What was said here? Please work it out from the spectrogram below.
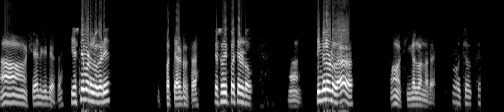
ಹಾಂ ಹಾಂ ಶೇಲ್ಗಿದೆ ಸರ್. ಎಷ್ಟನೇ ಮಾಡಲ್ವ ಗಾಡಿ? ಇಪ್ಪತ್ತೆರಡು ಸರ್. ಎರಡು ಸಾವಿರದ ಇಪ್ಪತ್ತೆರಡು? ಹಾಂ. ಸಿಂಗಲ್ ಓನರಾ ಹ್ಞೂ ಸಿಂಗಲ್ ಓನರೇ ಓಕೆ ಓಕೆ.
